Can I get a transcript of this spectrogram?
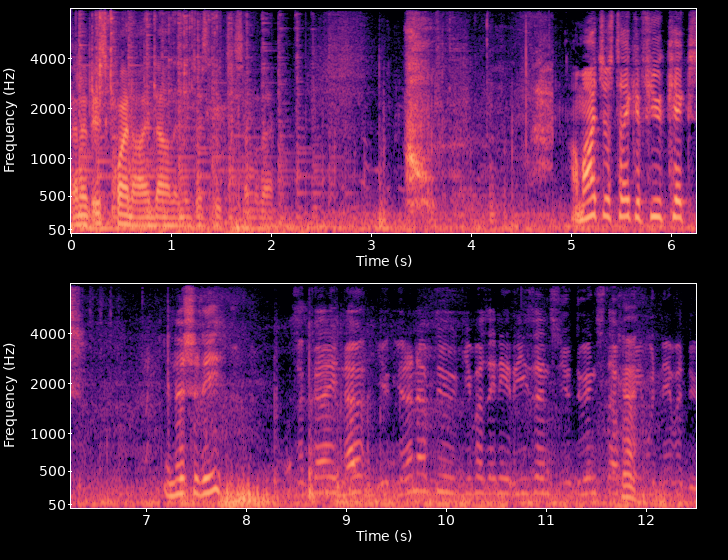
And it is quite high down. Let me just get you some of that. I might just take a few kicks initially. Okay, no, you, you don't have to give us any reasons. You're doing stuff Okay. we would never do.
